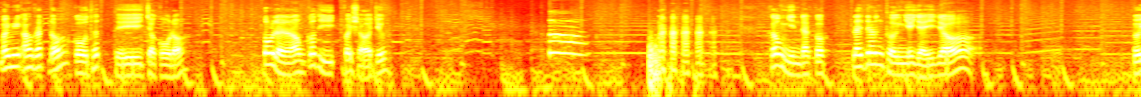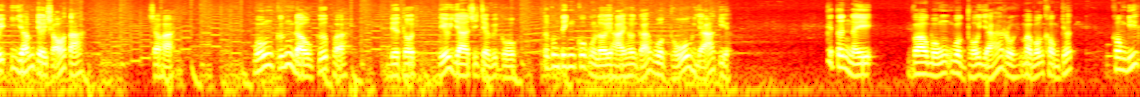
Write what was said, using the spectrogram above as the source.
Mấy miếng áo rách đó cô thích thì cho cô đó. Tôi là đàn ông có gì phải sợ chứ? Không nhìn ra cô, Lại đơn thuần như vậy đó. Người dám chơi sỏ ta? Sao hả? Muốn cứng đầu cướp hả? Được thôi, Tiểu gia sẽ chơi với cô. Tôi cũng tin cô còn lợi hại hơn cả quật thủ giả kia. Cái tên này, vào bụng quật thủ giả rồi mà vẫn không chết. Không biết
